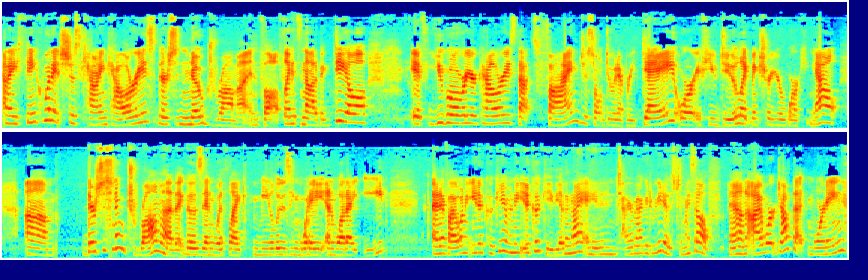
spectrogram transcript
And I think when it's just counting calories, there's no drama involved. Like, it's not a big deal. If you go over your calories, that's fine. Just don't do it every day. Or if you do, like, make sure you're working out. Um, there's just no drama that goes in with, like, me losing weight and what I eat. And if I want to eat a cookie, I'm going to eat a cookie. The other night, I ate an entire bag of Doritos to myself. And I worked out that morning.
